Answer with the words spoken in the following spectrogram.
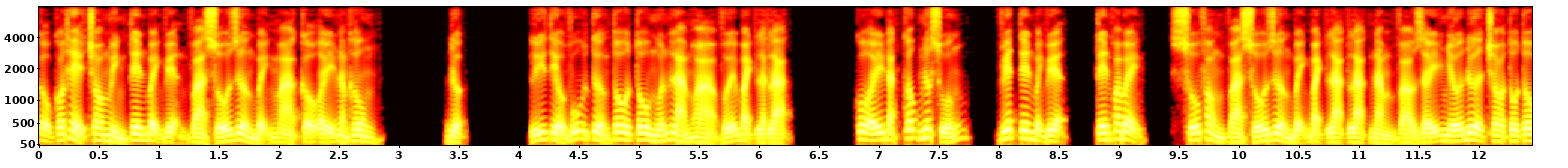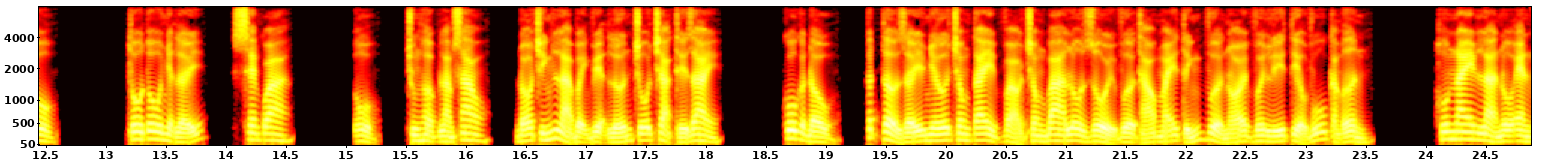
cậu có thể cho mình tên bệnh viện và số giường bệnh mà cậu ấy nằm không? Lý tiểu vũ tưởng tô tô muốn làm hòa với bạch lạc lạc. Cô ấy đặt cốc nước xuống, viết tên bệnh viện, tên khoa bệnh, số phòng và số giường bệnh bạch lạc lạc nằm vào giấy nhớ đưa cho tô tô. Tô tô nhận lấy, xem qua. Ồ, trùng hợp làm sao? Đó chính là bệnh viện lớn chỗ trạc thế giai. Cô gật đầu, cất tờ giấy nhớ trong tay vào trong ba lô rồi vừa tháo máy tính vừa nói với lý tiểu vũ cảm ơn. Hôm nay là noel,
